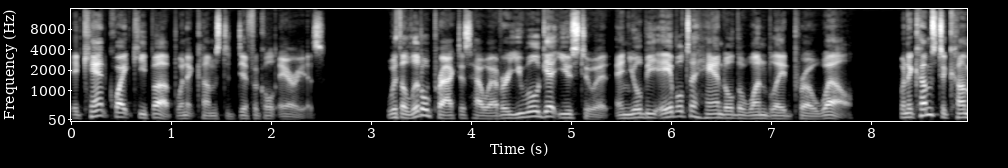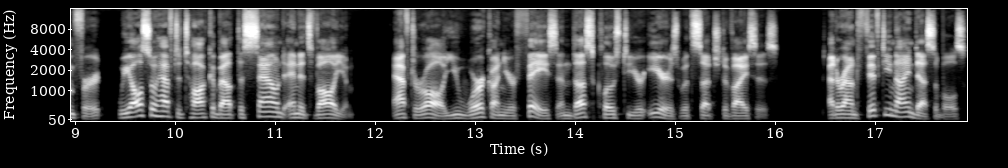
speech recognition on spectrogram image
it can't quite keep up when it comes to difficult areas. With a little practice, however, you will get used to it and you'll be able to handle the One Blade Pro well. When it comes to comfort, we also have to talk about the sound and its volume. After all, you work on your face and thus close to your ears with such devices. At around 59 decibels,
